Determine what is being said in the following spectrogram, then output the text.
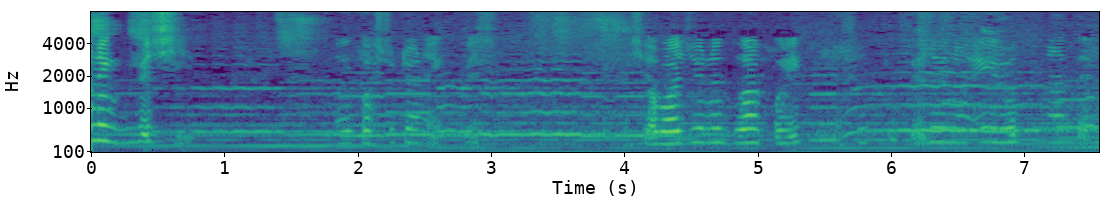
অনেক বেশি। ওই কষ্টটা অনেক বেশি। সবার জন্য দোয়া করি শত্রুকে এই রোগ না দেয়।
